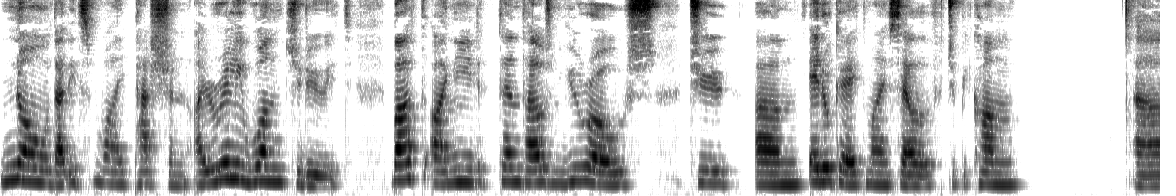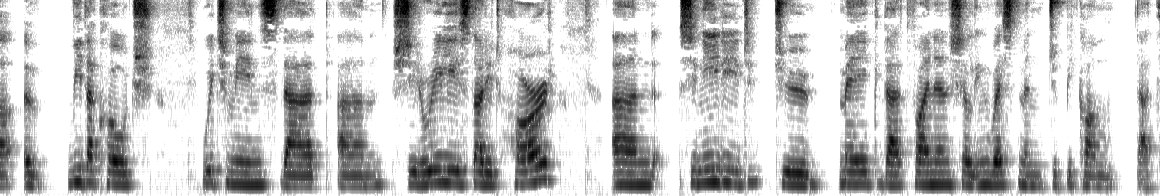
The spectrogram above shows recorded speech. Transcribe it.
know that it's my passion. I really want to do it, but I need 10,000 euros to um, educate myself to become uh, a Vita coach, which means that um, she really studied hard and she needed to make that financial investment to become that.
